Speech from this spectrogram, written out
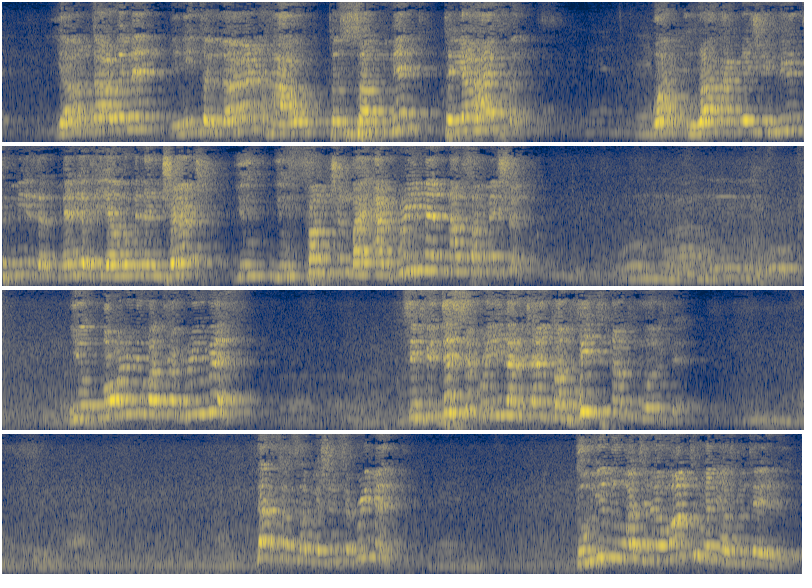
Younger women, you need to learn how to submit to your husbands. What Rock Activation revealed to me is that many of the young women in church, you, you function by agreement, not submission. You only do what you agree with. So if you disagree, you got to try and convince him not to do what he. That's what submission is agreement. Do you do what you don't want to when your husband you to do?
